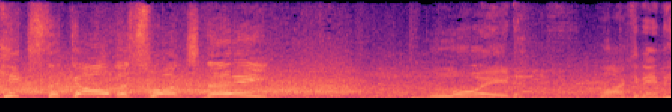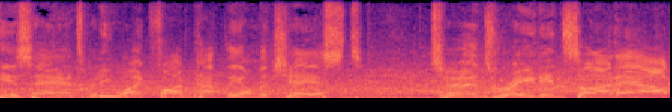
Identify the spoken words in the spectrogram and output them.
kicks the goal the Swans need. Lloyd, like it in his hands, but he won't find Papley on the chest. Turns Reid inside out.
